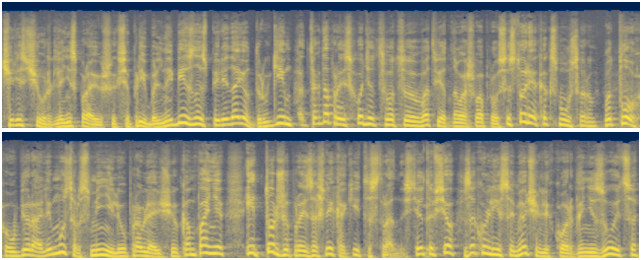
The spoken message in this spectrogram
чересчур для не справившихся прибыльный бизнес, передает другим. Тогда происходит вот в ответ на ваш вопрос история как с мусором. Вот плохо убирали мусор, сменили управляющую компанию, и тут же произошли какие-то странности. Это все за кулисами очень легко организуется.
